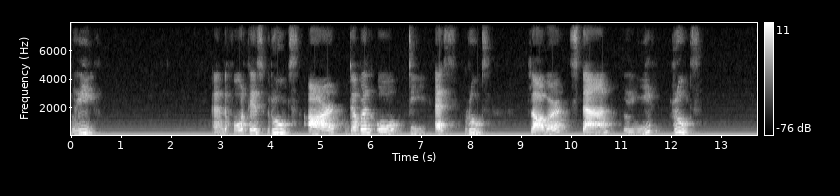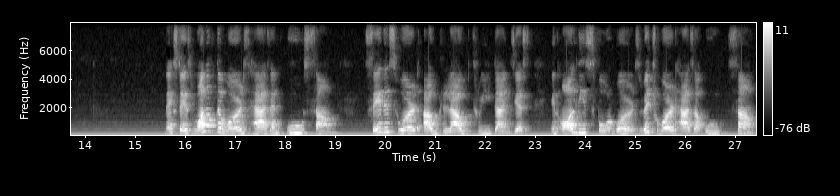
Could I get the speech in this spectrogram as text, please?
leaf. And the fourth is roots, R-O-O-T-S, roots. Flower, stem, leaf, roots. Next is one of the words has an oo sound. Say this word out loud three times. Yes, in all these four words, which word has a oo sound?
